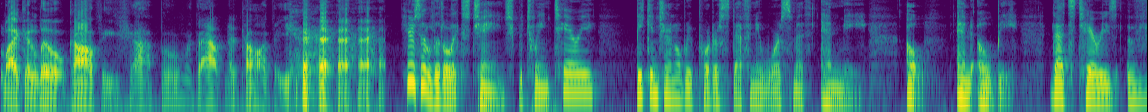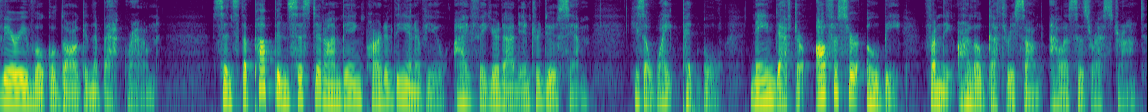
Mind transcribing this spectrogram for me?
like a little coffee shop without the coffee. Here's a little exchange between Terry, Beacon Journal reporter Stephanie Warsmith, and me. Oh, and Obie. That's Terry's very vocal dog in the background. Since the pup insisted on being part of the interview, I figured I'd introduce him. He's a white pit bull named after Officer Obie from the Arlo Guthrie song Alice's Restaurant.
